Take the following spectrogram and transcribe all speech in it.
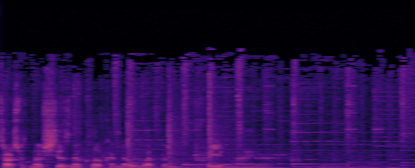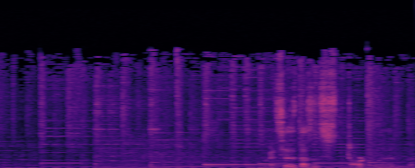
starts with no shields, no cloak, and no weapon pre-igniter. It says it doesn't start with it, but...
